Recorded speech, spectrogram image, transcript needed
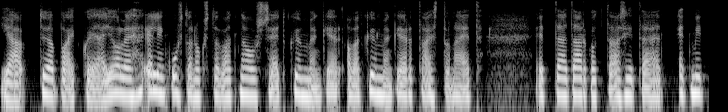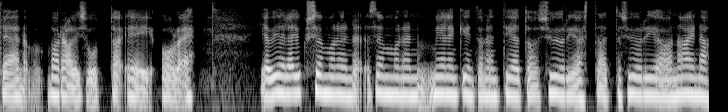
ja työpaikkoja ei ole. Elinkustannukset ovat nousseet, kymmen, ovat kymmenkertaistuneet. Että tämä tarkoittaa sitä, että mitään varallisuutta ei ole. Ja vielä yksi semmoinen, semmoinen mielenkiintoinen tieto Syyriasta, että Syyria on aina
